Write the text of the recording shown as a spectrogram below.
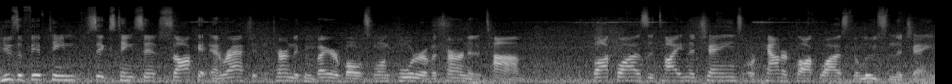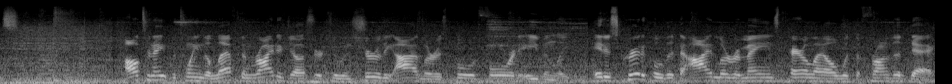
Use a 15 16 inch socket and ratchet to turn the conveyor bolts one quarter of a turn at a time. Clockwise to tighten the chains or counterclockwise to loosen the chains. Alternate between the left and right adjuster to ensure the idler is pulled forward evenly. It is critical that the idler remains parallel with the front of the deck.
